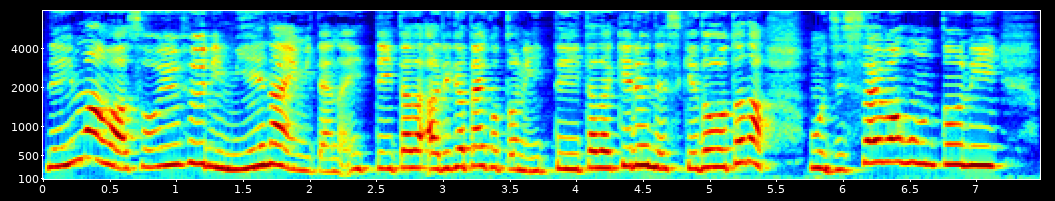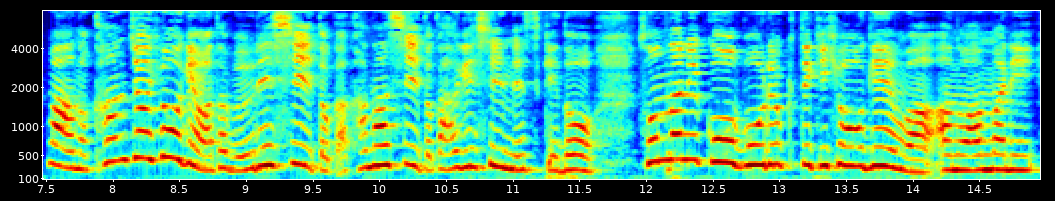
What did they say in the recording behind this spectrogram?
で、今はそういう風に見えないみたいな言っていただ、ありがたいことに言っていただけるんですけど、ただ、もう実際は本当に、まあ、あの、感情表現は多分嬉しいとか悲しいとか激しいんですけど、そんなにこう、暴力的表現は、あの、あんまり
